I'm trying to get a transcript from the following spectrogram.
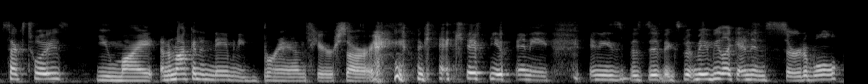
sex toys, you might and i'm not going to name any brands here sorry. I can't give you any any specifics but maybe like an insertable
